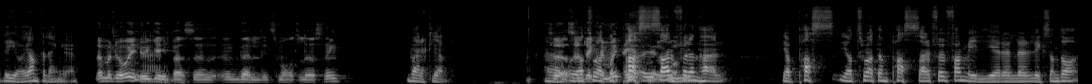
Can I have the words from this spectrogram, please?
det gör jag inte längre, Nej men då är ju Game Pass en, en väldigt smart lösning. verkligen. Så- så och jag det tror kan att det passar för den här... Jag, pass, jag tror att den passar för familjer eller liksom... De,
